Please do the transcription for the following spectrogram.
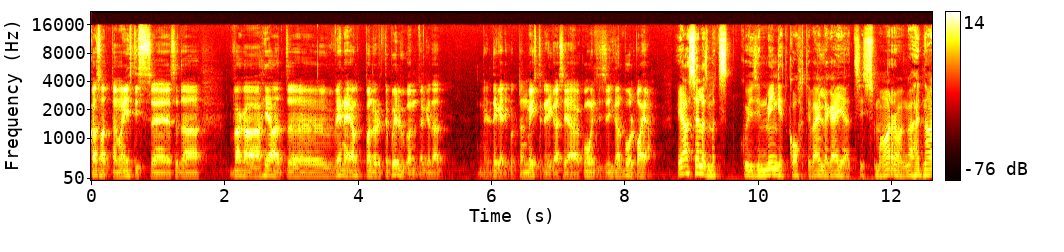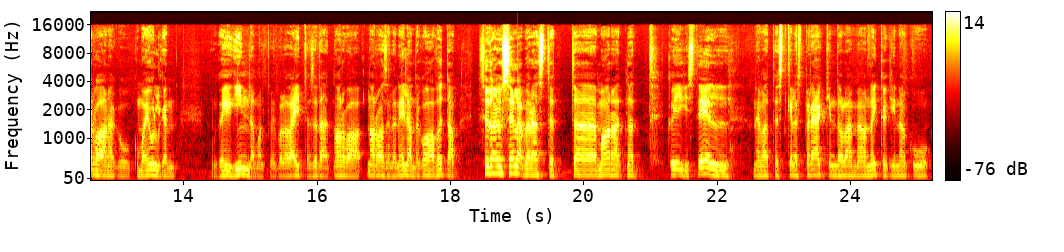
kasvatama Eestisse seda väga head äh, vene jalgpallurite põlvkonda, keda meil tegelikult on meistriliigas ja koondises igal pool vaja. jah, selles mõttes, kui siin mingeid kohti välja käia, et siis ma arvan ka, et Narva nagu, kui ma julgen kõige kindlamalt võib-olla väita seda, et Narva, Narva selle neljanda koha võtab seda just sellepärast, et äh, ma arvan, et nad kõigist eelnevatest, kellest me rääkinud oleme, on ikkagi nagu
